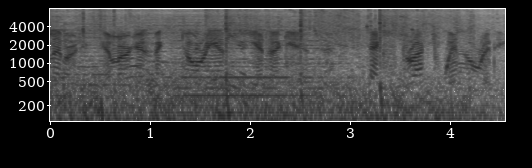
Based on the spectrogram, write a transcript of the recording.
Liberty emerges victorious yet again. Extract when ready.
